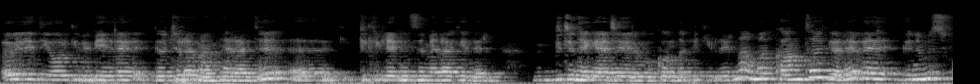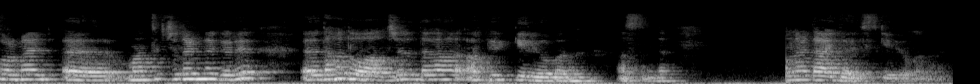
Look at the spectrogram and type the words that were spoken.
öyle diyor gibi bir yere götüremem herhalde. E, fikirlerinizi merak ederim. Bütün Hegelcilerin bu konuda fikirlerini ama Kant'a göre ve günümüz formal e, mantıkçılarına göre ee, daha doğalcı, daha ampirik geliyor bana aslında. Onlar daha idealist geliyor bana.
